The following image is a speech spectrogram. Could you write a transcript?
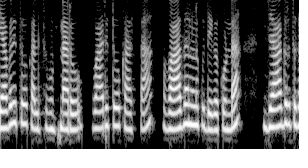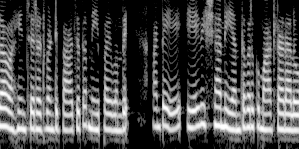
ఎవరితో కలిసి ఉంటున్నారో వారితో కాస్త వాదనలకు దిగకుండా జాగ్రత్తగా వహించేటటువంటి బాధ్యత మీపై ఉంది. అంటే ఏ విషయాన్ని ఎంతవరకు మాట్లాడాలో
